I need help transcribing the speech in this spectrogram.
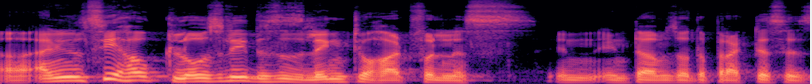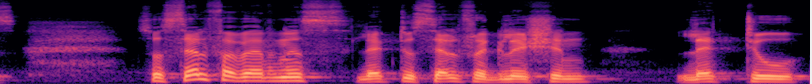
Uh, and you'll see how closely this is linked to heartfulness in, in terms of the practices. So self-awareness led to self-regulation, led to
